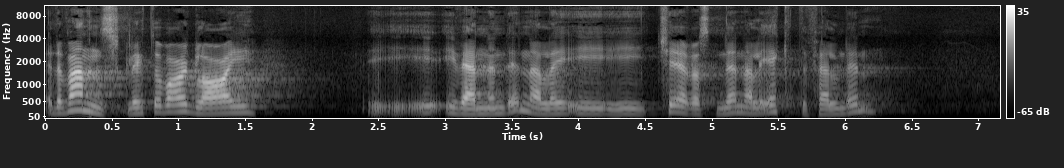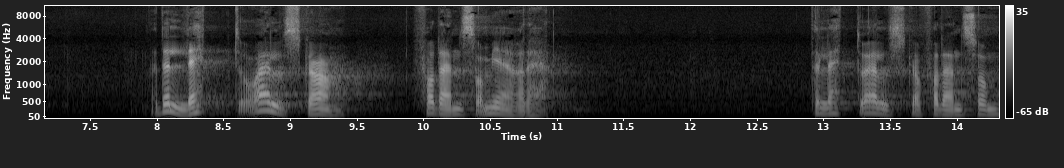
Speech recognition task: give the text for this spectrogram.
Er det vanskelig å være glad i, i, vennen din, eller i, i, kjæresten din eller i ektefellen din? Er det lett å elske for den som gjør det? Det er lett å elske for den som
